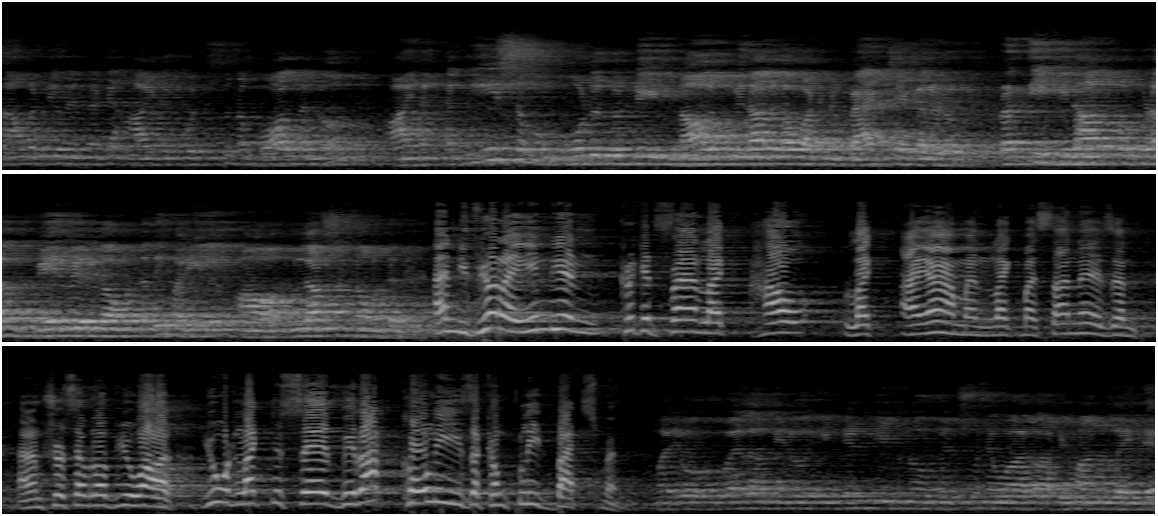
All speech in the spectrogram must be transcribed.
సామర్థ్యం ఏంటంటే ఆయనకు వస్తున్న బాల్లను ఆయన కనీసం మూడు నుండి నాలుగు విధాలుగా వాటిని బ్యాట్ చేయగలడు ప్రతి విధానంలో కూడా వేరువేరుగా ఉంటది మరి ఆ ఉల్లాసంగా ఉంటది And if you're an Indian cricket fan, like how like I am and like my son is, and, and I'm sure several of you are, you would like to say Virat Kohli is a complete batsman. మరి ఒకవేళ మీరు ఇండియన్ టీమ్ ను మెచ్చుకునే వారు అభిమానులు అయితే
